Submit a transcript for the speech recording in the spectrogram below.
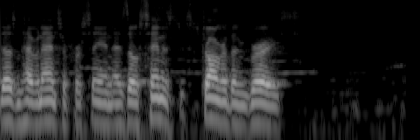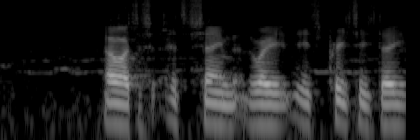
doesn't have an answer for sin. As though sin is stronger than grace. Oh, it's a, it's a shame the way it's preached these days.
